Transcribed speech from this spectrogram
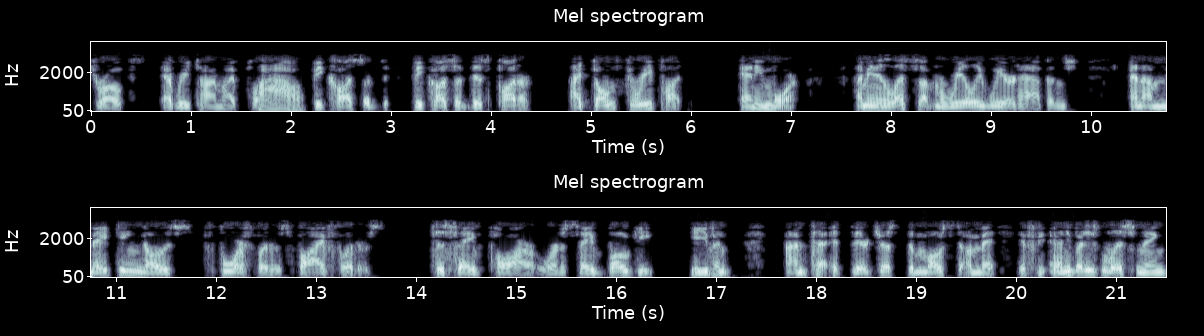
strokes every time I play. Wow. Because of, because of this putter. I don't three putt anymore. I mean, unless something really weird happens and I'm making those four footers, five footers to save par or to save bogey even. I'm t- they're just the most ama- if anybody's listening,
